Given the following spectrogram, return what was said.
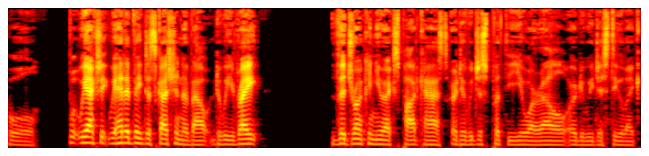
cool. We actually we had a big discussion about do we write the Drunken UX podcast or do we just put the URL or do we just do like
